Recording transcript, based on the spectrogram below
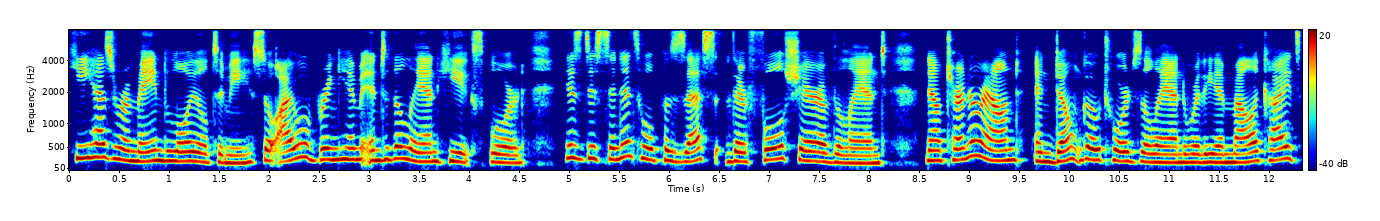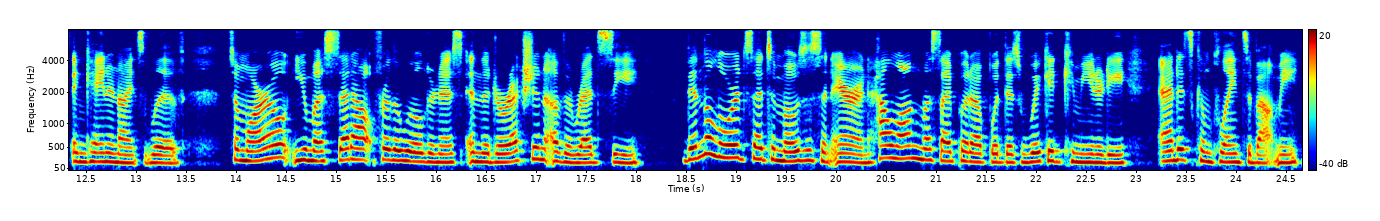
He has remained loyal to me, so I will bring him into the land he explored. His descendants will possess their full share of the land. Now turn around and don't go towards the land where the Amalekites and Canaanites live. Tomorrow you must set out for the wilderness in the direction of the Red Sea. Then the Lord said to Moses and Aaron, How long must I put up with this wicked community and its complaints about me?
